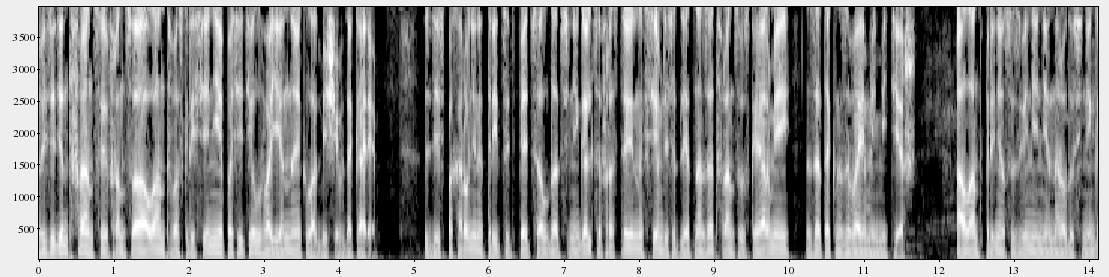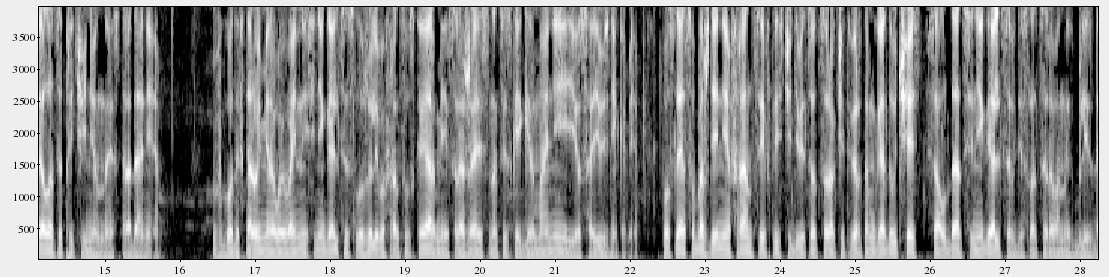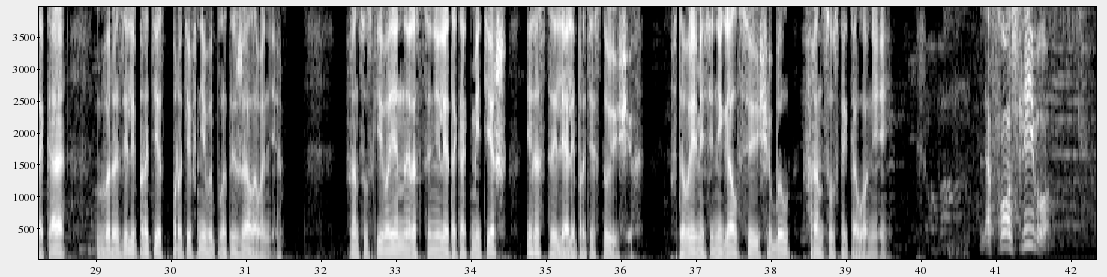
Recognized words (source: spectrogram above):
Президент Франции Франсуа Оланд в воскресенье посетил военное кладбище в Дакаре. Здесь похоронены 35 солдат-сенегальцев, расстрелянных 70 лет назад французской армией за так называемый мятеж. Оланд принес извинения народу Сенегала за причиненные страдания. В годы Второй мировой войны сенегальцы служили во французской армии, сражаясь с нацистской Германией и ее союзниками. После освобождения Франции в 1944 году часть солдат-сенегальцев, дислоцированных близ Дакара, выразили протест против невыплаты жалования. Французские военные расценили это как мятеж и расстреляли протестующих. В то время Сенегал все еще был французской колонией. La France libre,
